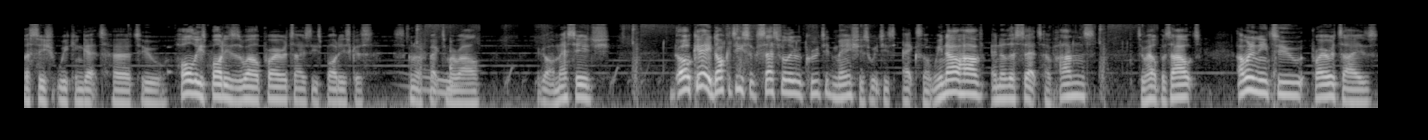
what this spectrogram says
Let's see if we can get her to haul these bodies as well, prioritize these bodies because it's going to affect morale. We got a message. Okay, Doherty successfully recruited Macius, which is excellent. We now have another set of hands to help us out. I'm going to need to prioritize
